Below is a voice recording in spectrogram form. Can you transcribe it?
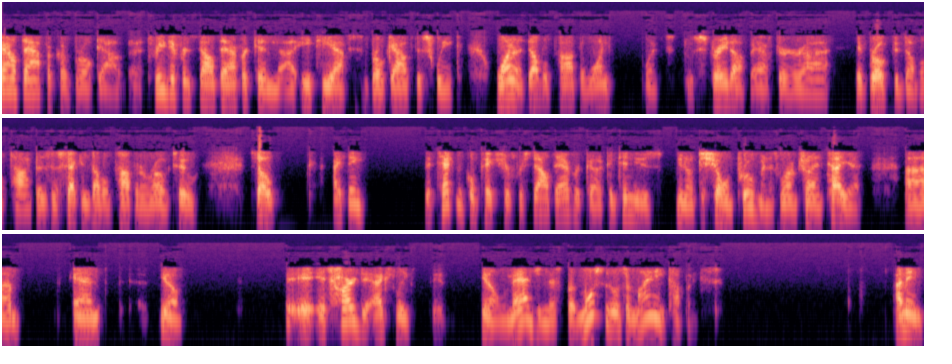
South Africa broke out. Uh, three different South African uh, ETFs broke out this week. One a double top and one went straight up after uh, it broke the double top. It's the second double top in a row too. So I think the technical picture for South Africa continues, you know, to show improvement is what I'm trying to tell you. Um, and you know, it, it's hard to actually, you know, imagine this, but most of those are mining companies. I mean,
